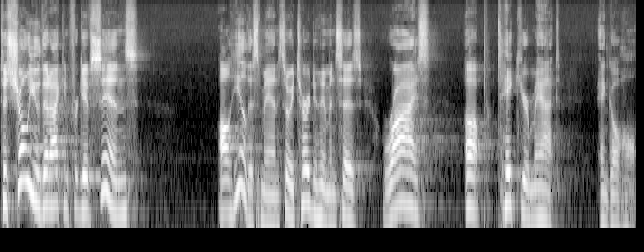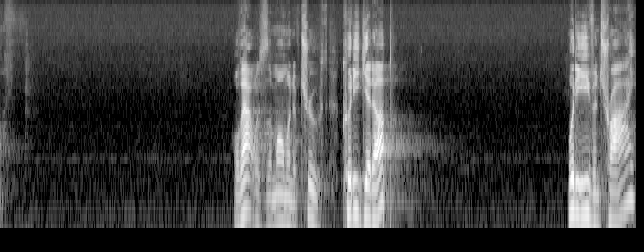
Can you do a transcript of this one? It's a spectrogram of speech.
To show you that I can forgive sins, I'll heal this man. So he turned to him and says, Rise up, take your mat, and go home. Well, that was the moment of truth. Could he get up? Would he even try?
